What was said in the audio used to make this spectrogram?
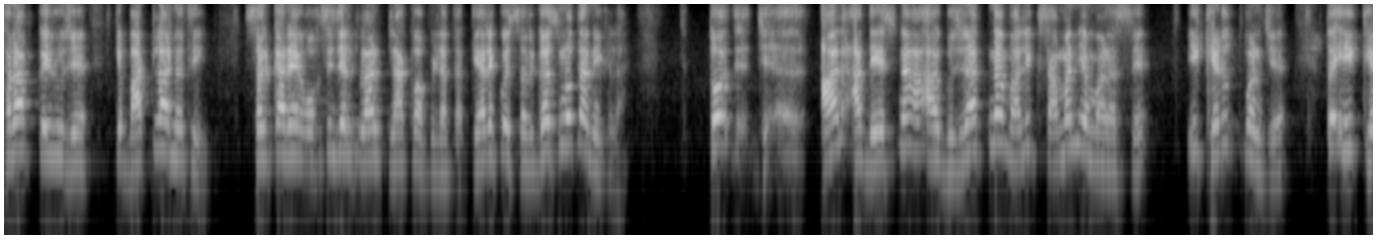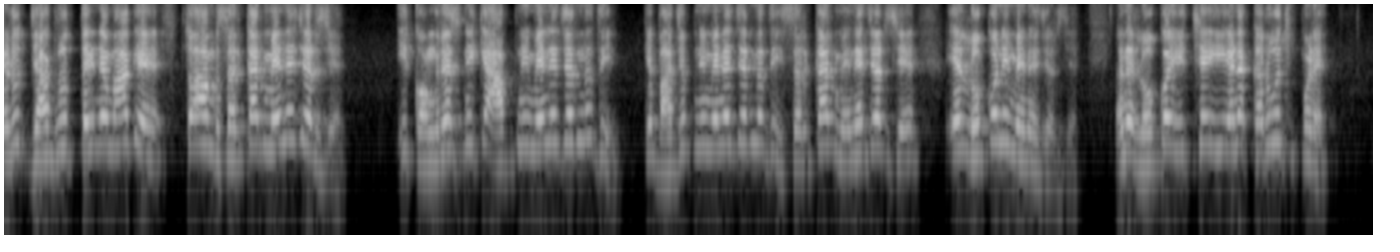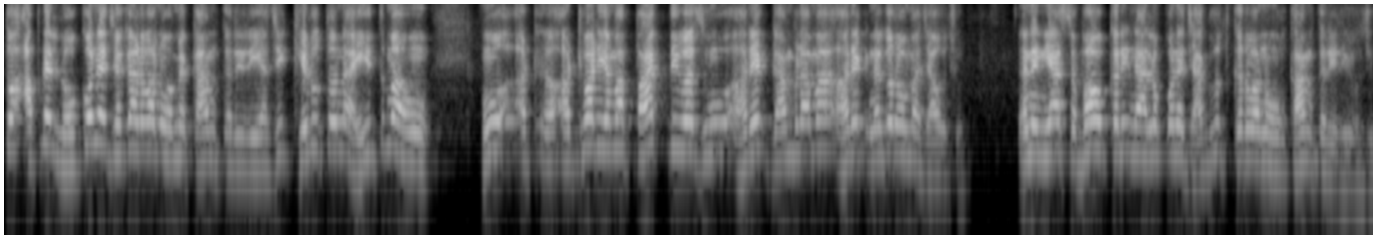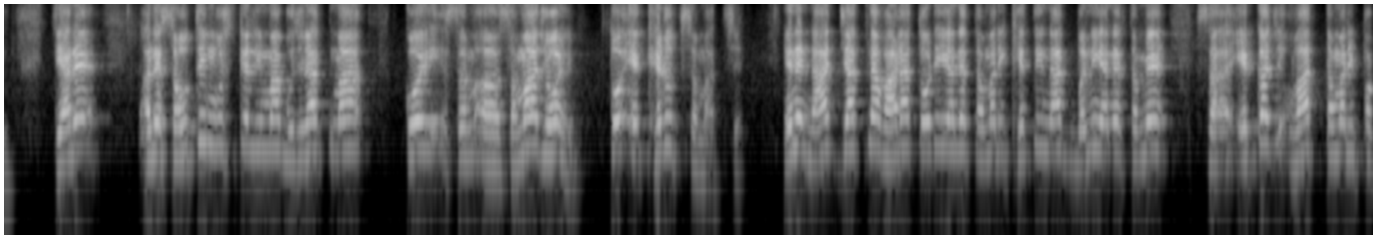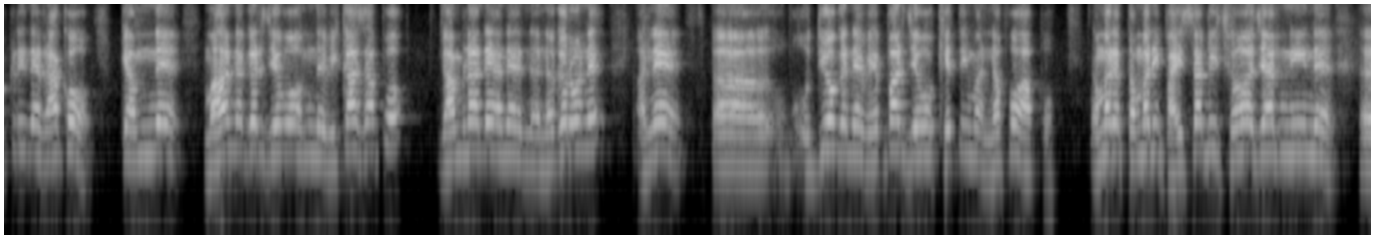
ખરાબ કર્યું છે કે બાટલા નથી. સરકારે ઓક્સિજન પ્લાન્ટ નાખવા પડ્યા હતા. ત્યારે કોઈ સરઘસ નહોતા નીકળ્યા. તો આ દેશના, આ ગુજરાતના માલિક સામાન્ય માણસ છે. એ ખેડૂત પણ છે. તો એ ખેડૂત જાગૃત થઈને માગે તો આમ સરકાર મેનેજર છે. એ કોંગ્રેસની કે આપની મેનેજર નથી, કે ભાજપની મેનેજર નથી, સરકાર મેનેજર છે, એ લોકોની મેનેજર છે. અને લોકો ઈચ્છે એ એને કરવું જ પડે. તો આપણે લોકોને જગાડવાનું અમે કામ કરી રહ્યા છીએ. ખેડૂતોના હિતમાં હું હું અઠવાડિયામાં પાંચ દિવસ હું હરેક ગામડામાં, હરેક નગરોમાં જાઉં છું. અને ત્યાં સભાઓ કરીને આ લોકોને જાગૃત કરવાનું હું કામ કરી રહ્યો છું. ત્યારે, અને સૌથી મુશ્કેલીમાં ગુજરાતમાં કોઈ સમ- સમાજ હોય તો એ ખેડૂત સમાજ છે. એને નાત જાતના વાડા તોડી અને તમારી ખેતી નાત બની અને તમે એક જ વાત તમારી પકડીને રાખો કે અમને મહાનગર જેવો અમને વિકાસ આપો ગામડાને અને નગરોને અને ઉદ્યોગ અને વેપાર જેવો ખેતીમાં નફો આપો. અમારે તમારી ભાઈસાબી છ હજારની ને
